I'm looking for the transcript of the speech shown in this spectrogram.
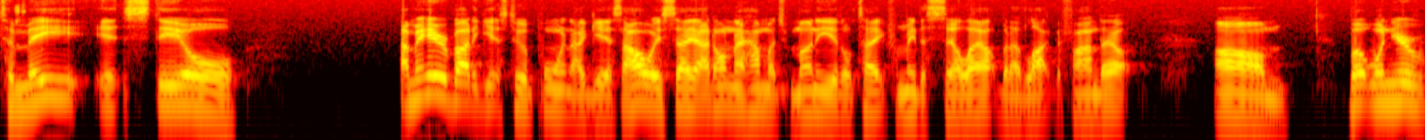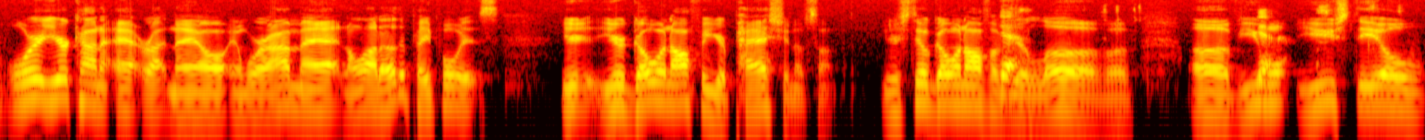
to me, it's still I mean, everybody gets to a point, I guess. I always say I don't know how much money it'll take for me to sell out, but I'd like to find out. Um, but when you're where you're kind of at right now, and where I'm at, and a lot of other people, it's you're you're going off of your passion of something. You're still going off of Yeah. your love of of you. Yeah. You still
